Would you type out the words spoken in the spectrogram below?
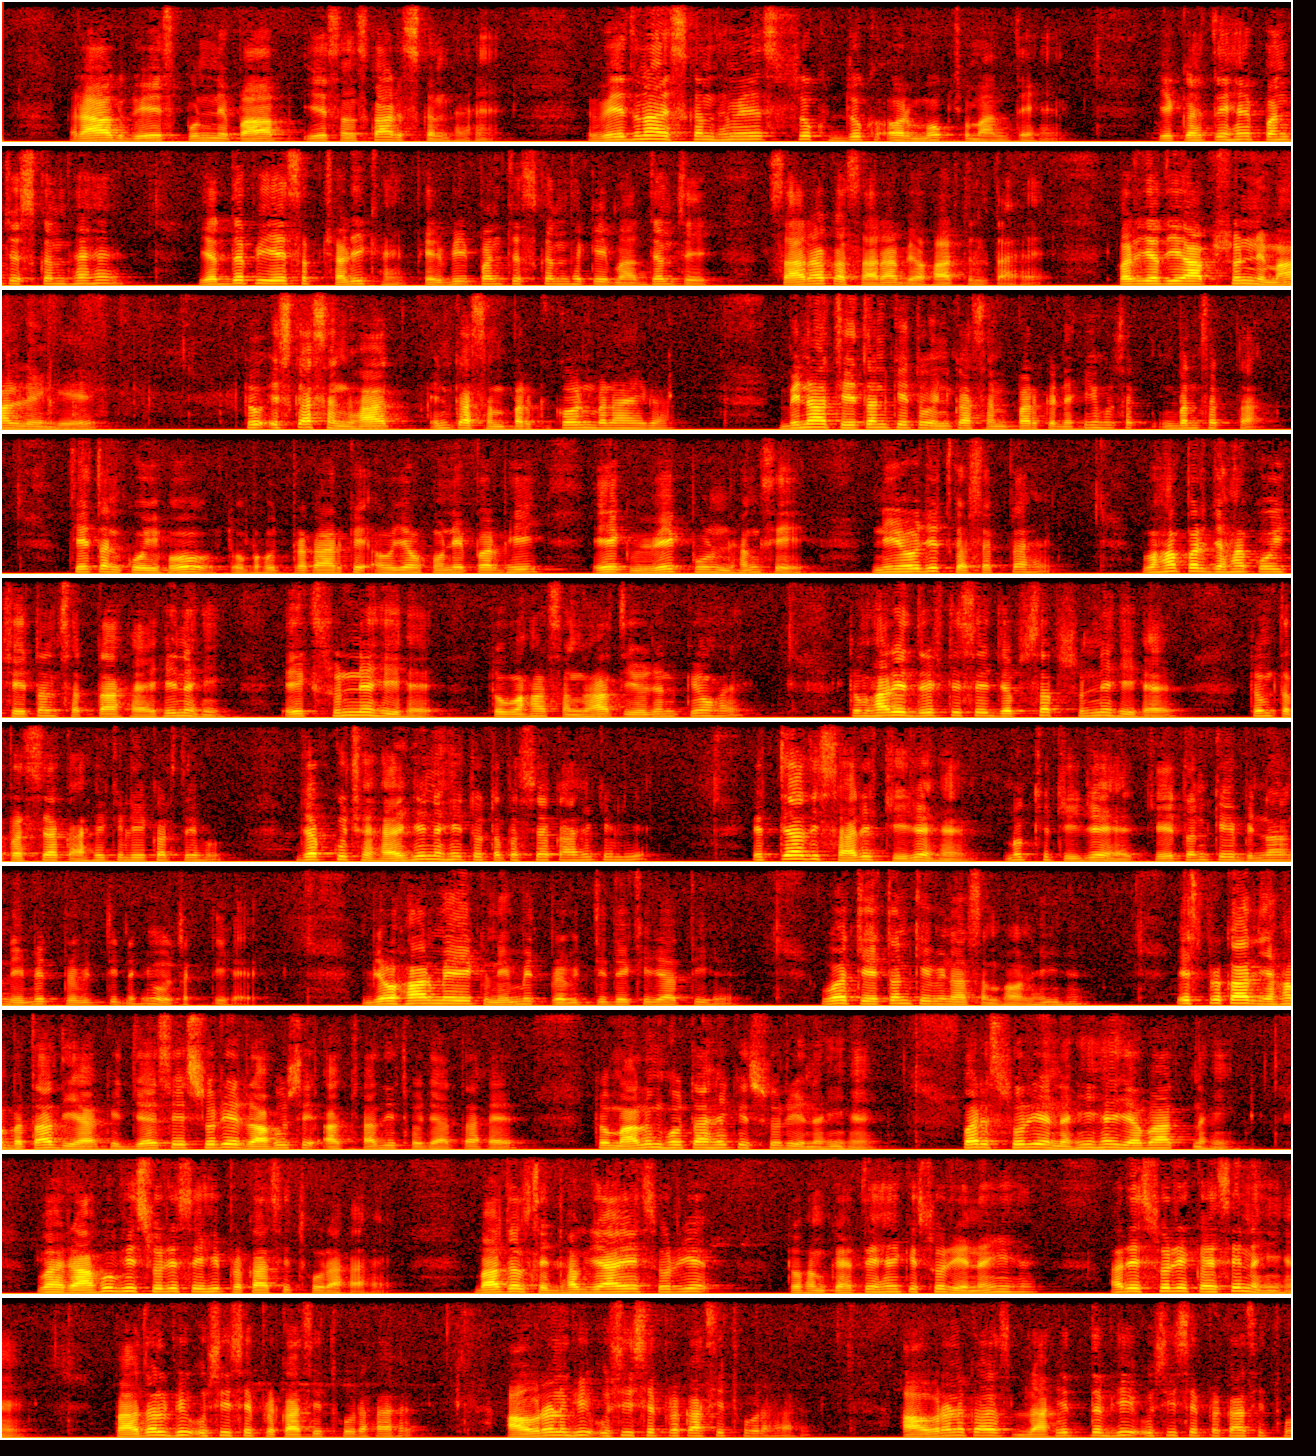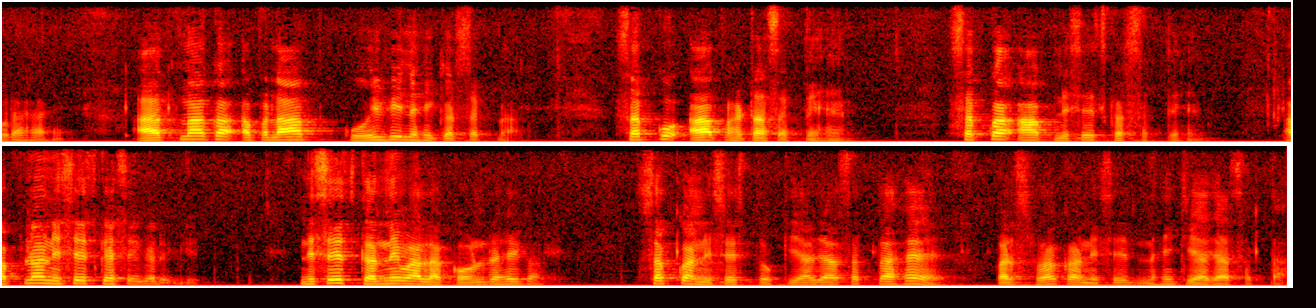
राग, द्वेष, पुण्य, पाप, ये संस्कार स्कंध हैं। वेदना स्कंध में सुख, दुख और मोक्ष मानते हैं। ये कहते हैं पंच स्कंध हैं। यद्यपि ये सब क्षणिक हैं, फिर भी पंच स्कंध के माध्यम से सारा का सारा व्यवहार चलता है। पर यदि आप शून्य मान लेंगे तो इसका संघात, इनका संपर्क कौन बनाएगा? बिना चेतन के तो इनका संपर्क नहीं हो सक, बन सकता। चेतन कोई हो तो बहुत प्रकार के अवयव होने पर भी एक विवेकपूर्ण ढंग से नियोजित कर सकता है। वहाँ पर जहाँ कोई चेतन सत्ता है ही नहीं, एक शून्य ही है तो वहाँ संघात योजन क्यों है? तुम्हारी दृष्टि से जब सब शून्य ही है, तुम तपस्या काहे के लिए करते हो? जब कुछ है ही नहीं तो तपस्या काहे के लिए? इत्यादि सारी चीज़ें हैं, मुख्य चीज़ें हैं, चेतन के बिना नियमित प्रवृत्ति नहीं हो सकती है। व्यवहार में एक नियमित प्रवृत्ति देखी जाती है। वह चेतन के बिना संभव नहीं है। इस प्रकार यहाँ बता दिया कि जैसे सूर्य राहु से आच्छादित हो जाता है तो मालूम होता है कि सूर्य नहीं है। पर सूर्य नहीं है यह बात नहीं। वह राहु भी सूर्य से ही प्रकाशित हो रहा है। बादल से ढक जाए सूर्य तो हम कहते हैं कि सूर्य नहीं है। अरे, सूर्य कैसे नहीं है? बादल भी उसी से प्रकाशित हो रहा है। आवरण भी उसी से प्रकाशित हो रहा है। आवरण का लाहित्य भी उसी से प्रकाशित हो रहा है। आत्मा का अपलाप कोई भी नहीं कर सकता। सबको आप हटा सकते हैं। सबका आप निषेध कर सकते हैं। अपना निषेध कैसे करेंगे? निषेध करने वाला कौन रहेगा? सबका निषेध तो किया जा सकता है, पर स्व का निषेध नहीं किया जा सकता।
